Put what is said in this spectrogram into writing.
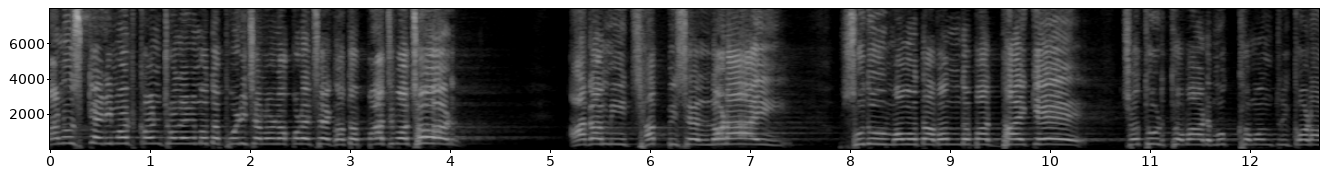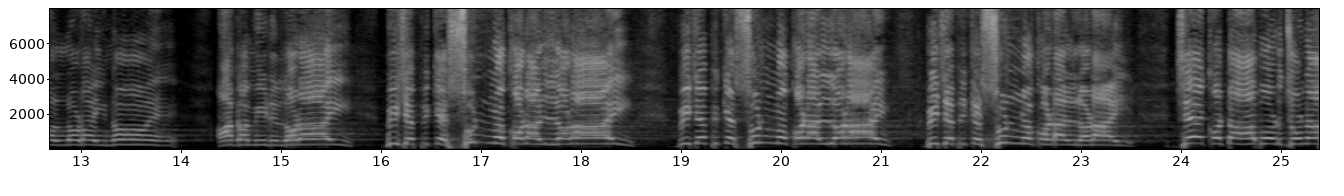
মানুষকে রিমোট কন্ট্রোলের মতো পরিচালনা করেছে গত পাঁচ বছর, আগামী ছাব্বিশের লড়াই শুধু মমতা বন্দ্যোপাধ্যায়কে চতুর্থবার মুখ্যমন্ত্রী করার লড়াই নয়, আগামীর লড়াই বিজেপিকে শূন্য করার লড়াই, বিজেপিকে শূন্য করার লড়াই বিজেপিকে শূন্য করার লড়াই। যে কটা আবর্জনা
